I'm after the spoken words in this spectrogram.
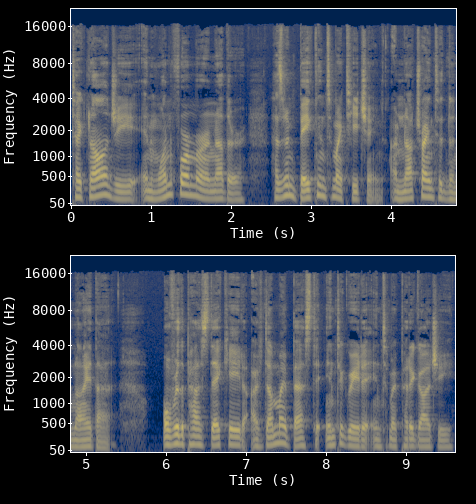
Technology, in one form or another, has been baked into my teaching. I'm not trying to deny that. Over the past decade, I've done my best to integrate it into my pedagogy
